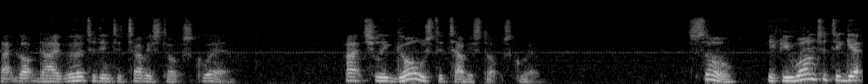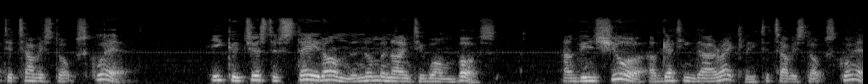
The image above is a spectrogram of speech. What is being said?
that got diverted into Tavistock Square, actually goes to Tavistock Square. So, if he wanted to get to Tavistock Square, he could just have stayed on the number 91 bus and been sure of getting directly to Tavistock Square.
